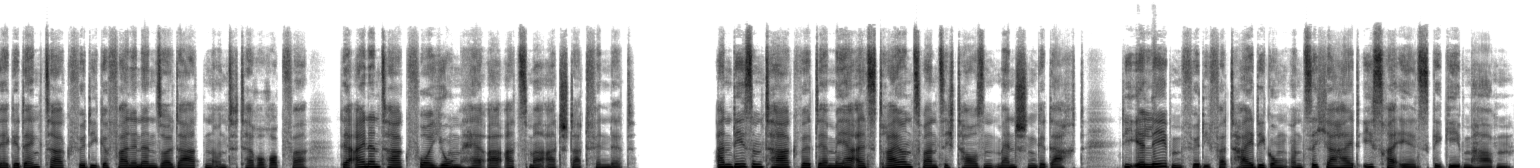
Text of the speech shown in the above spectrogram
der Gedenktag für die gefallenen Soldaten und Terroropfer, der einen Tag vor Yom HaAtzmaat stattfindet. An diesem Tag wird der mehr als 23.000 Menschen gedacht, die ihr Leben für die Verteidigung und Sicherheit Israels gegeben haben.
